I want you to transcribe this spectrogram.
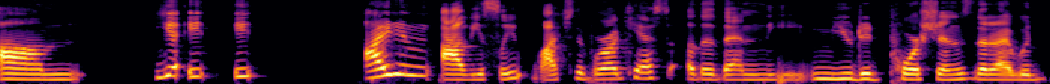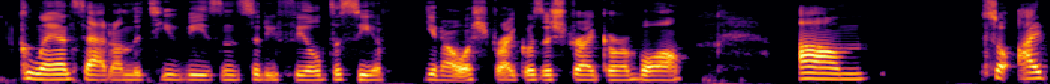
Um, yeah, it it. I didn't obviously watch the broadcast other than the muted portions that I would glance at on the TVs in Citi Field to see if you know a strike was a strike or a ball. Um, so I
